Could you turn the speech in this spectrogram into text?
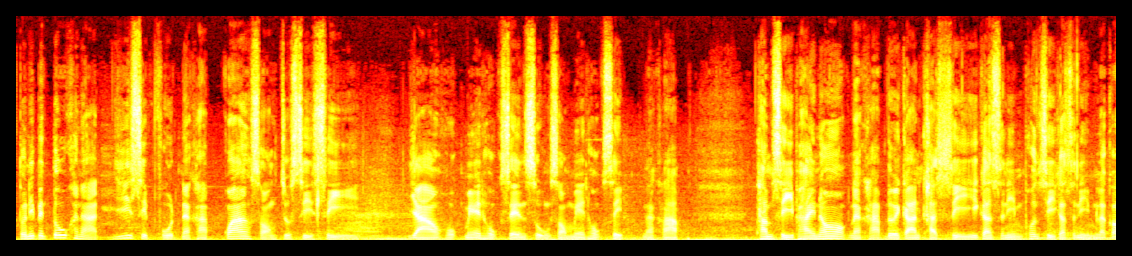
ตัวนี้เป็นตู้ขนาด 20 ฟุตนะครับ กว้าง 2.44 ยาว 6 เมตร 6 เซนสูง 2 เมตร 60 นะครับทำสีภายนอกนะครับ โดยการขัดสีกันสนิมพ่นสีกันสนิม แล้วก็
